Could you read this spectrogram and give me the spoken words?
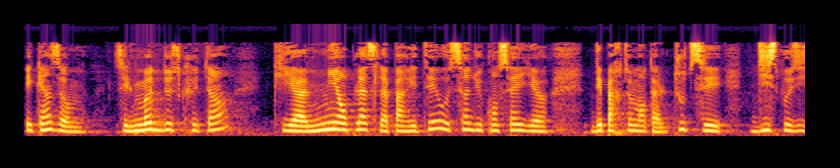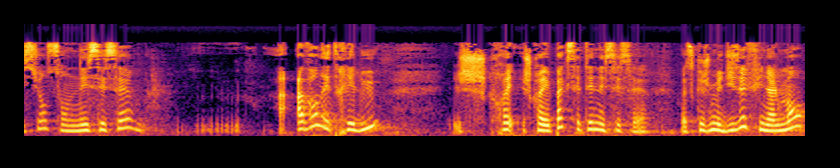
et 15 hommes. C'est le mode de scrutin qui a mis en place la parité au sein du Conseil euh, départemental. Toutes ces dispositions sont nécessaires avant d'être élue, je croyais, croyais pas que c'était nécessaire. Parce que je me disais finalement,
